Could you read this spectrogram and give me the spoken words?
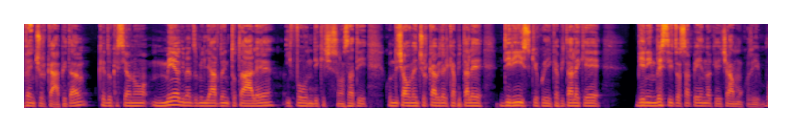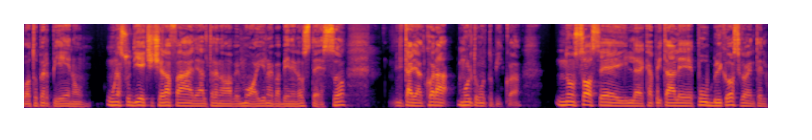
venture capital, credo che siano meno di mezzo miliardo in totale i fondi che ci sono stati, quando diciamo venture capital, il capitale di rischio, quindi capitale che viene investito sapendo che diciamo così, vuoto per pieno, una su dieci ce la fa e le altre nove muoiono e va bene lo stesso. L'Italia è ancora molto molto piccola. Non so se il capitale pubblico, sicuramente il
